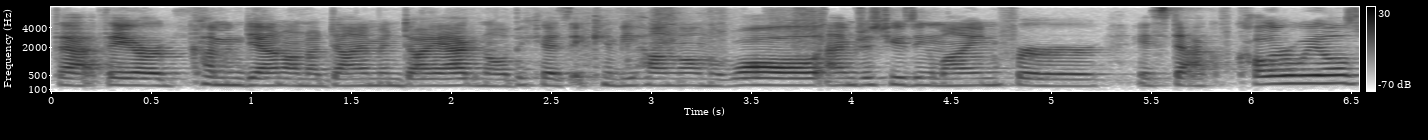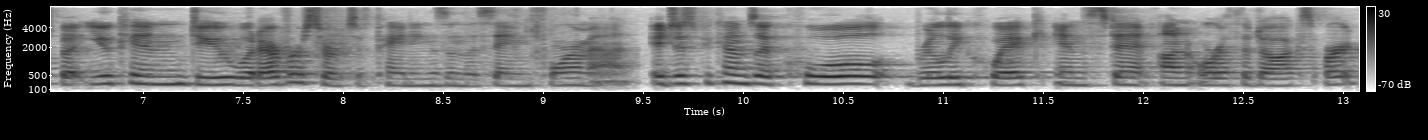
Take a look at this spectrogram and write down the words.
that they are coming down on a diamond diagonal because it can be hung on the wall. I'm just using mine for a stack of color wheels, but you can do whatever sorts of paintings in the same format. It just becomes a cool, really quick, instant, unorthodox art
